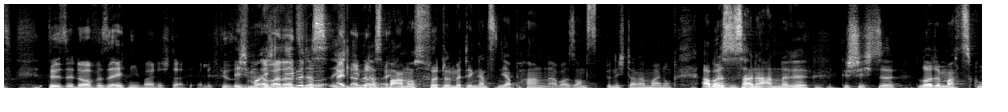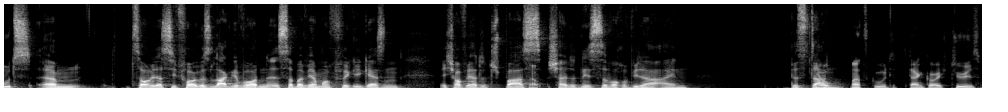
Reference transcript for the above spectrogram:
Düsseldorf ist echt nicht meine Stadt, ehrlich gesagt. Ich, ich liebe, das, ich liebe das. Bahnhofsviertel mit den ganzen Japanern, aber sonst bin ich deiner Meinung. Aber das ist eine andere Geschichte. Leute, macht's gut. Ähm, sorry, dass die Folge so lang geworden ist, aber wir haben auch viel gegessen. Ich hoffe, ihr hattet Spaß. Schaltet nächste Woche wieder ein. Bis dann. Jo, macht's gut. Danke euch. Tschüss.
